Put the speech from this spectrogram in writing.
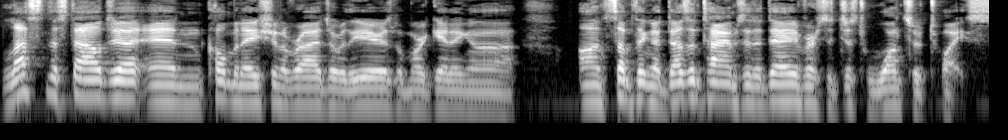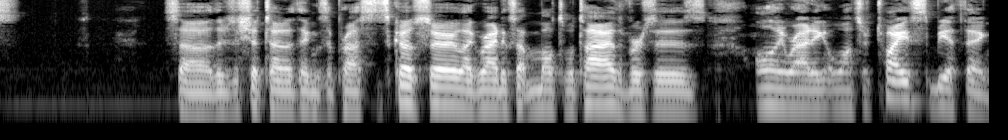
Less nostalgia and culmination of rides over the years, but more getting uh, on something a dozen times in a day versus just once or twice. So there's a shit ton of things that process coaster, like riding something multiple times versus only riding it once or twice, be a thing.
